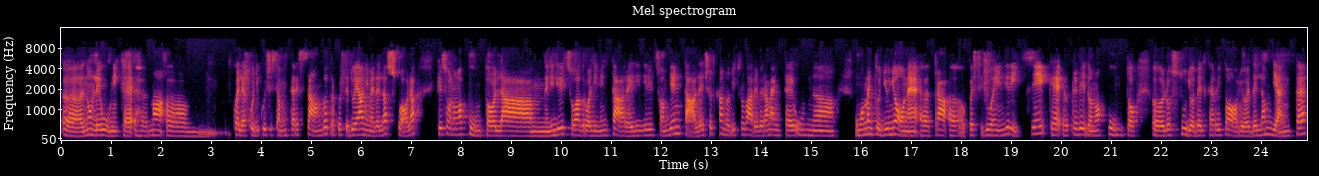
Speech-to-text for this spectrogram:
eh, non le uniche, eh, ma ehm, quelle cui, di cui ci stiamo interessando, tra queste due anime della scuola, che sono appunto la, l'indirizzo agroalimentare e l'indirizzo ambientale, cercando di trovare veramente un, un momento di unione eh, tra eh, questi due indirizzi che eh, prevedono appunto eh, lo studio del territorio e dell'ambiente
